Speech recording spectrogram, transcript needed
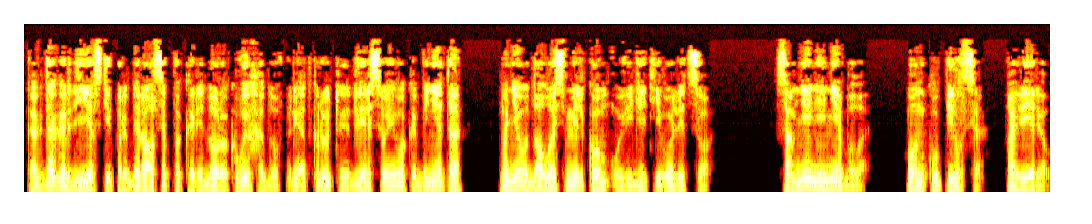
Когда Гордеевский пробирался по коридору к выходу в приоткрытую дверь своего кабинета, мне удалось мельком увидеть его лицо. Сомнений не было. Он купился, поверил.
